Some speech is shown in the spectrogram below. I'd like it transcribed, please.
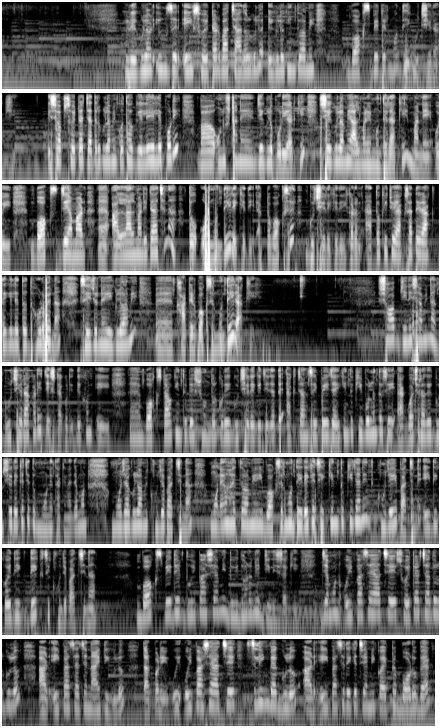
রেগুলার ইউজের এই সোয়েটার বা চাদরগুলো, এগুলো কিন্তু আমি বক্স বেডের মধ্যেই গুছিয়ে রাখি। এসব সোয়েটার চাদরগুলো আমি কোথাও গেলে এলে পরি বা অনুষ্ঠানে যেগুলো পরি আর কি, সেগুলো আমি আলমারির মধ্যে রাখি। মানে ওই বক্স যে আমার আলনা আলমারিটা আছে না, তো ওর মধ্যেই রেখে দিই। একটা বক্সে গুছিয়ে রেখে দিই। কারণ এত কিছু একসাথে রাখতে গেলে তো ধরবে না, সেই জন্য এগুলো আমি খাটের বক্সের মধ্যেই রাখি। সব জিনিস আমি না গুছিয়ে রাখারই চেষ্টা করি। দেখুন, এই বক্সটাও কিন্তু বেশ সুন্দর করে গুছিয়ে রেখেছি যাতে এক চান্সেই পেয়ে যাই। কিন্তু কি বলুন তো, সেই এক বছর আগে গুছিয়ে রেখেছি তো মনে থাকে না। যেমন মোজাগুলো আমি খুঁজে পাচ্ছি না। মনে হয়তো আমি এই বক্সের মধ্যেই রেখেছি, কিন্তু কি জানি খুঁজেই পাচ্ছি না। এই দিক ওই দিক দেখছি, খুঁজে পাচ্ছি না। বক্স বেডের দুই পাশে আমি দুই ধরনের জিনিস রাখি। যেমন ওই পাশে আছে সোয়েটার চাদরগুলো আর এই পাশে আছে নাইটিগুলো। তারপরে ওই ওই পাশে আছে স্লিং ব্যাগগুলো আর এই পাশে রেখেছি আমি কয়েকটা বড় ব্যাগ।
